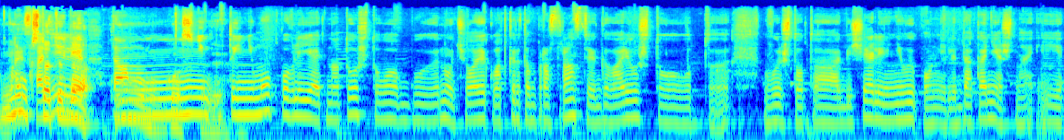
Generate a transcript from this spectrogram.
ну, происходили, кстати, да. там О, не, ты не мог повлиять на то, что чтобы ну, человек в открытом пространстве говорил, что вот э, вы что-то обещали и не выполнили. Да, конечно. И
